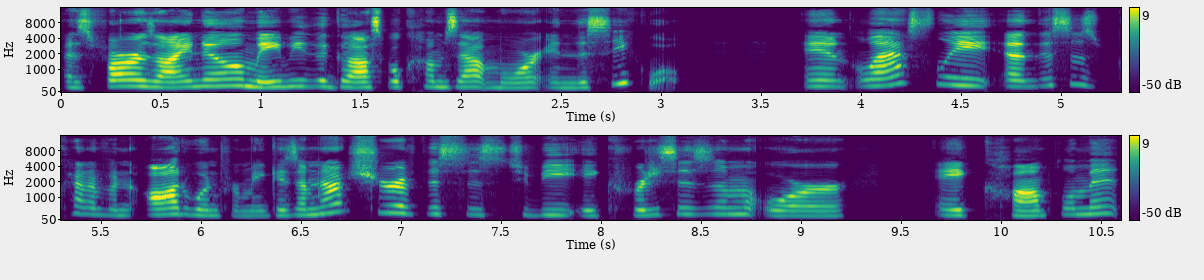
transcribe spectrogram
as far as I know, maybe the gospel comes out more in the sequel. And lastly, and this is kind of an odd one for me because I'm not sure if this is to be a criticism or a compliment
